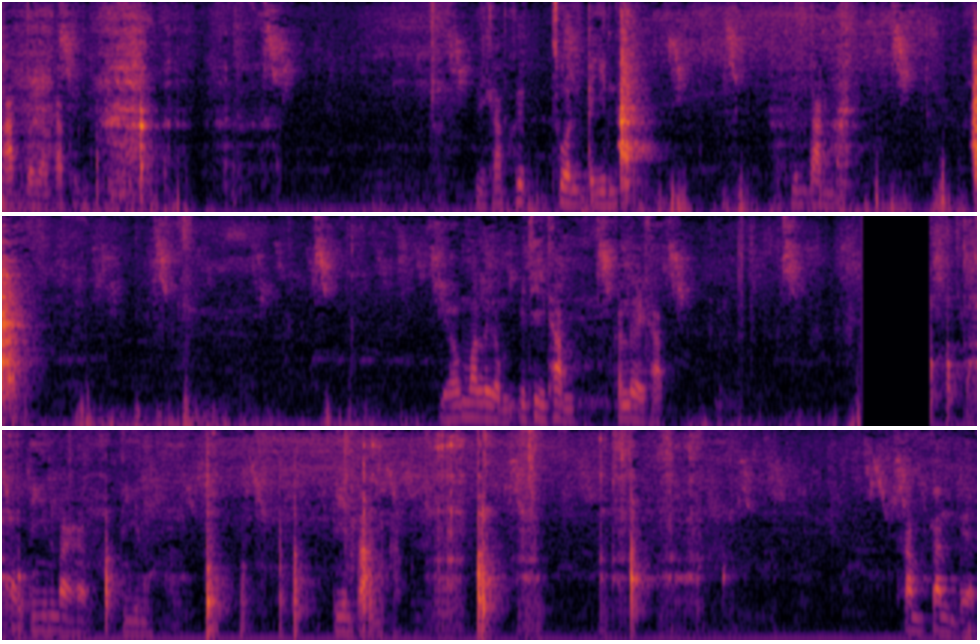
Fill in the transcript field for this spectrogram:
ตัดไปแล้วครับ นี่ครับคือส่วนตีนยืนตังค์ ดี๋ยวมาเริ่มวิธีทำกันเลยครับเอาตีนไปครับ ตีน ตีนตังค์ครับทำกันแบบ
